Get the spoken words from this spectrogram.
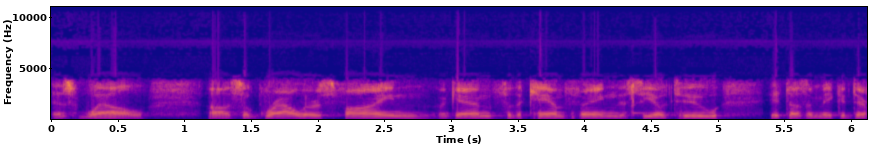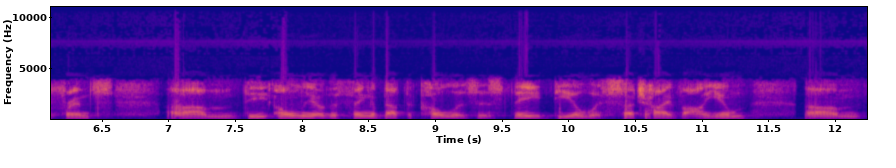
as well. Uh, so growlers fine again for the can thing, the CO2. It doesn't make a difference. Um, the only other thing about the colas is they deal with such high volume. Um,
